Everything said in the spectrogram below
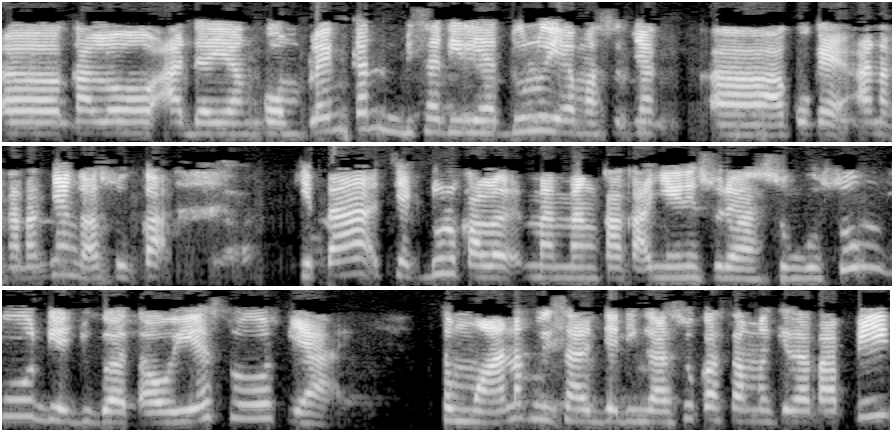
uh, kalau ada yang komplain kan bisa dilihat dulu ya maksudnya uh, aku kayak anak-anaknya nggak suka kita cek dulu kalau memang kakaknya ini sudah sungguh-sungguh dia juga tahu Yesus ya semua anak bisa jadi nggak suka sama kita tapi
